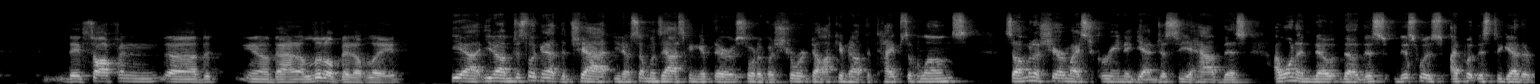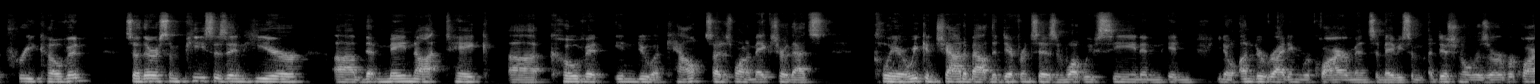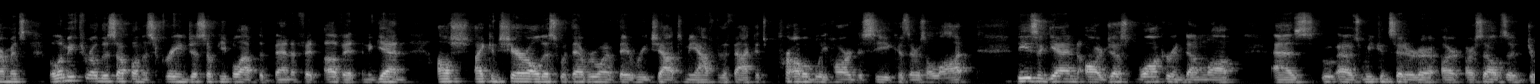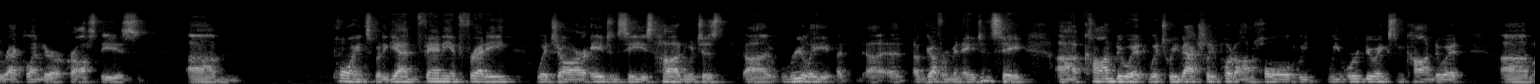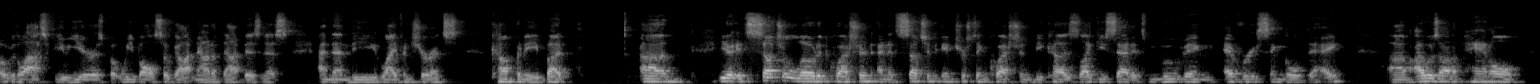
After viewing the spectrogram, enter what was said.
they've softened uh, the you know that a little bit of late. Yeah, you know, I'm just looking at the chat. You know, someone's asking if there's sort of a short document about the types of loans. So I'm going to share my screen again just so you have this. I want to note though this this was I put this together pre-COVID, so there are some pieces in here um, that may not take uh, COVID into account. So I just want to make sure that's clear. We can chat about the differences and what we've seen in, in you know underwriting requirements and maybe some additional reserve requirements. But let me throw this up on the screen just so people have the benefit of it. And again, I'll I can share all this with everyone if they reach out to me after the fact. It's probably hard to see because there's a lot. These again are just Walker and Dunlop as as we consider our, ourselves a direct lender across these um, points. But again, Fannie and Freddie which are agencies, HUD, which is uh, really a, a, a, government agency, uh, Conduit, which we've actually put on hold. We, we were doing some Conduit um, over the last few years, but we've also gotten out of that business, and then the life insurance company. But um, you know, it's such a loaded question, and it's such an interesting question because, like you said, it's moving every single day. Um, I was on a panel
